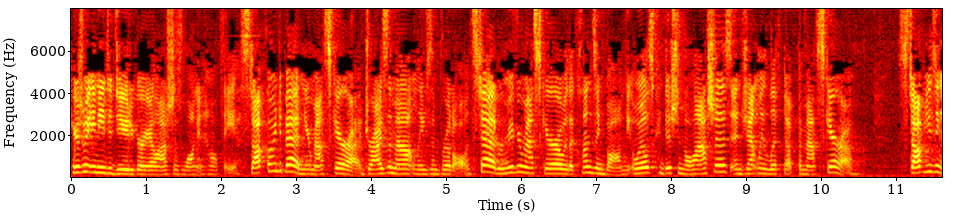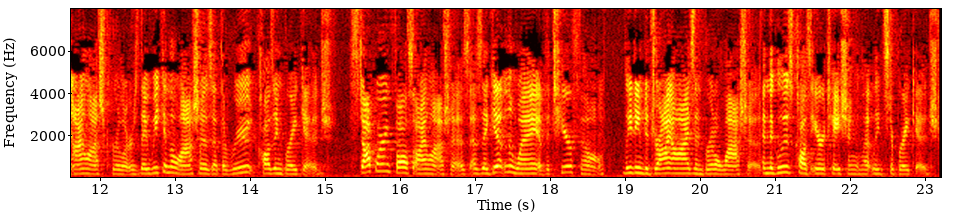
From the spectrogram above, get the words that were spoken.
Here's what you need to do to grow your lashes long and healthy. Stop going to bed in your mascara. It dries them out and leaves them brittle. Instead, remove your mascara with a cleansing balm. The oils condition the lashes and gently lift up the mascara. Stop using eyelash curlers. They weaken the lashes at the root, causing breakage. Stop wearing false eyelashes as they get in the way of the tear film, leading to dry eyes and brittle lashes, and the glues cause irritation that leads to breakage.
